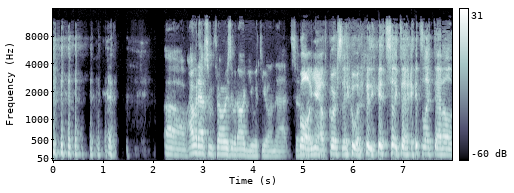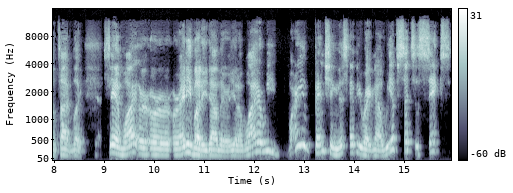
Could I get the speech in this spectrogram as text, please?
um, I would have some throwers that would argue with you on that. So. Well, yeah, of course they would. It's like that. It's like that all the time. Like, yeah. Sam, why or, or or anybody down there, you know, why are we? Why are you benching this heavy right now? We have sets of six.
